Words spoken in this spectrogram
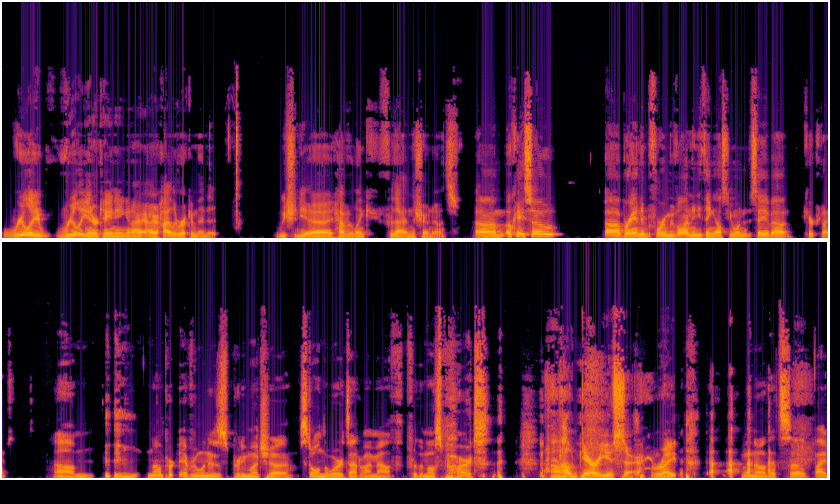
really really entertaining, and I, I highly recommend it. We should uh, have a link for that in the show notes. Um, okay, so uh, Brandon, before we move on, anything else you wanted to say about character types? Um, no, per- everyone has pretty much uh, stolen the words out of my mouth for the most part. How um, dare you, sir? right? well, no, that's uh, I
